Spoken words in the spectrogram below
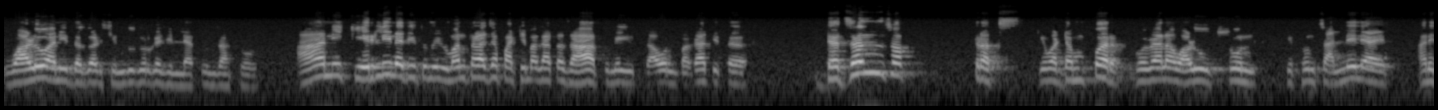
वाळू आणि दगड सिंधुदुर्ग जिल्ह्यातून जातो. आणि केरली नदी तुम्ही विमानतळाच्या पाठीमागे आता जा तुम्ही जाऊन बघा तिथं. डझन्स ऑफ ट्रक्स किंवा डंपर गोव्याला वाळू उपसून तिथून चाललेले आहेत. आणि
